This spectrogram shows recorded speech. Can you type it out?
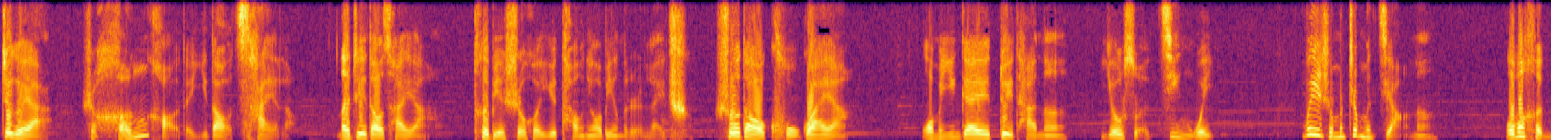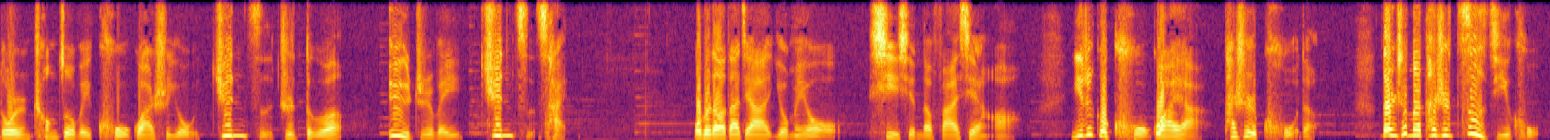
这个呀是很好的一道菜了。那这道菜呀，特别适合于糖尿病的人来吃。说到苦瓜呀，我们应该对它呢有所敬畏。为什么这么讲呢？我们很多人称作为苦瓜是有君子之德，誉之为君子菜。我不知道大家有没有细心的发现啊？你这个苦瓜呀，它是苦的，但是呢，它是自己苦，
